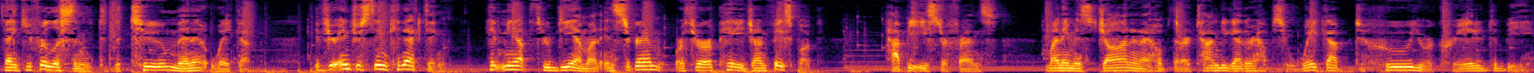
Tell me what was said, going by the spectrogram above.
Thank you for listening to the two minute wake up. If you're interested in connecting, hit me up through DM on Instagram or through our page on Facebook. Happy Easter, friends. My name is John, and I hope that our time together helps you wake up to who you were created to be.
